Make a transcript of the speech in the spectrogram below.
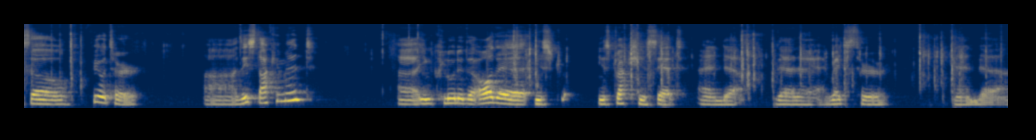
so filter uh, this document uh, included all the instru instruction set and uh, then register and uh,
